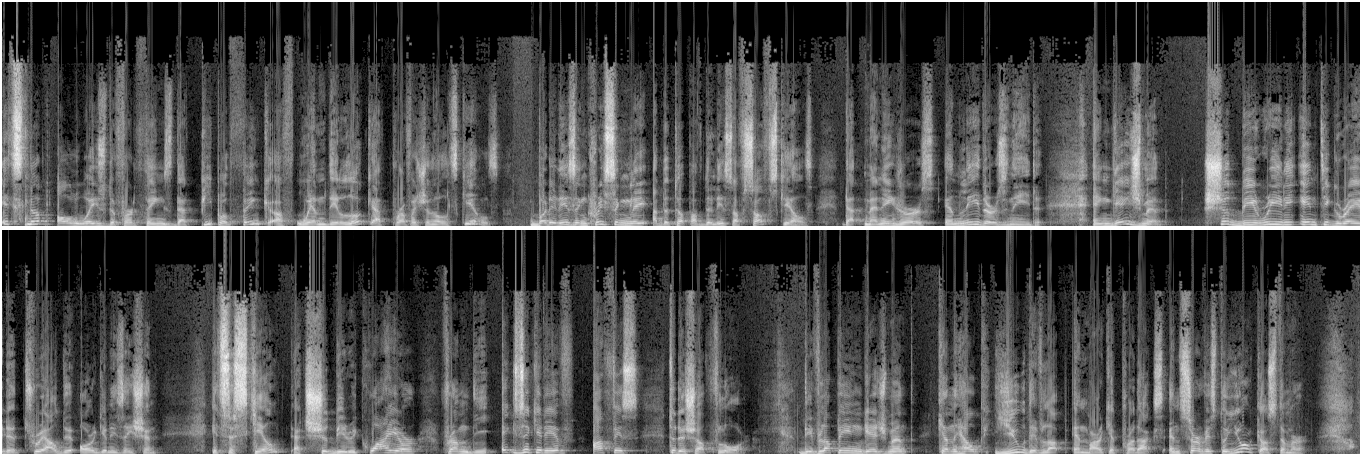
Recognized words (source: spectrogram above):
It's not always the first things that people think of when they look at professional skills, but it is increasingly at the top of the list of soft skills that managers and leaders need. Engagement should be really integrated throughout the organization it's a skill that should be required from the executive office to the shop floor. Developing engagement can help you develop and market products and service to your customer.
